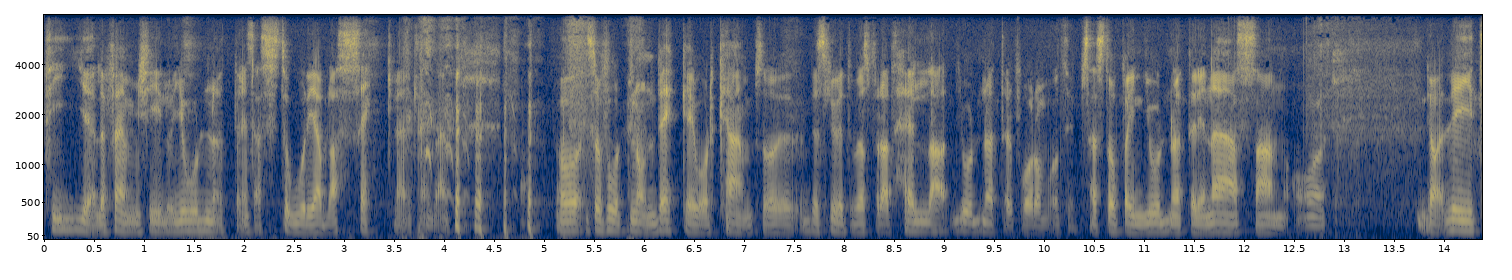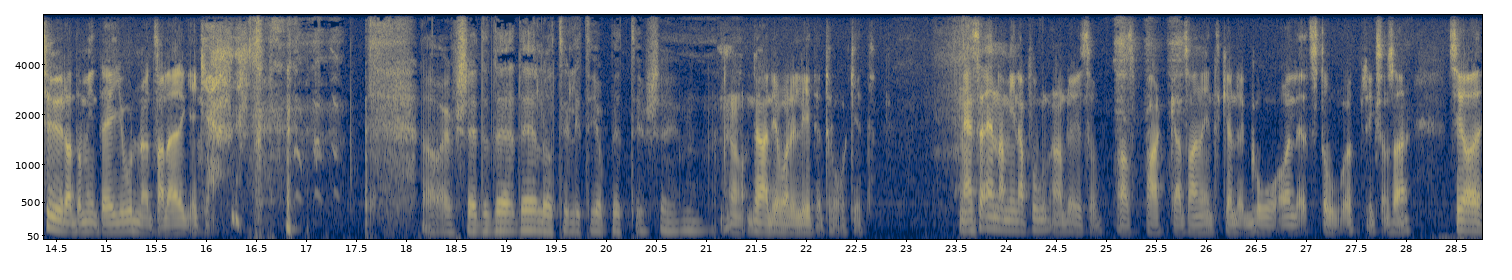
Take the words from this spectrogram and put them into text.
10 eller 5 kilo jordnötter i en så här stor jävla säck verkligen. Där. och så fort någon däckade i vårt camp så beslutade vi oss för att hälla jordnötter på dem och typ så här stoppa in jordnötter i näsan. Och, ja, det är tur att de inte är jordnötsallergiker. Ja, i och för sig, det, det, det låter ju lite jobbigt i och för sig. Men... Ja, det hade varit lite tråkigt. Men så en av mina polare blev så pass packad så han inte kunde gå eller stå upp. Liksom så, här. så jag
